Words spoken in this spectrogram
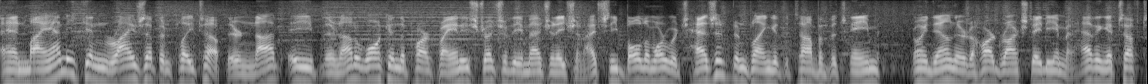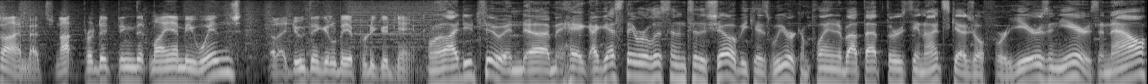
And Miami can rise up and play tough. They're not a they're not a walk in the park by any stretch of the imagination. I see Baltimore, which hasn't been playing at the top of its game, going down there to Hard Rock Stadium and having a tough time. That's not predicting that Miami wins, but I do think it'll be a pretty good game. Well, I do too. And um, hey, I guess they were listening to the show because we were complaining about that Thursday night schedule for years and years. And now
